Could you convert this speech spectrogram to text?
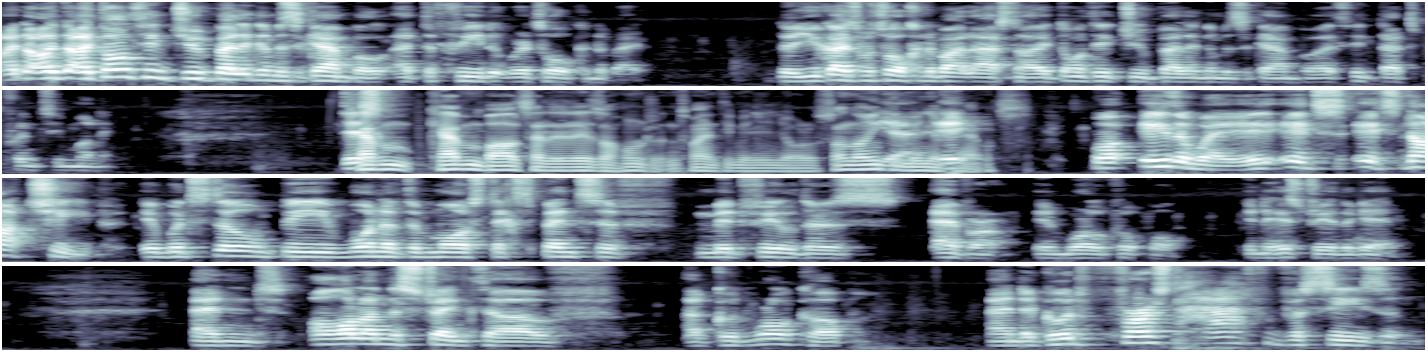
I, I, I don't think Jude Bellingham is a gamble at the fee that we're talking about that you guys were talking about last night. I don't think Jude Bellingham is a gamble. I think that's printing money. This, Kevin, Kevin Ball said it is 120 million euros, so 90 yeah, million it, pounds. Well, either way, it, it's it's not cheap. It would still be one of the most expensive midfielders ever in world football in the history of the game, and all on the strength of a good World Cup and a good first half of a season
